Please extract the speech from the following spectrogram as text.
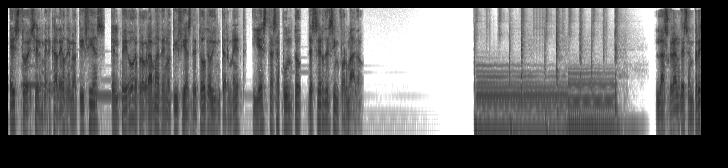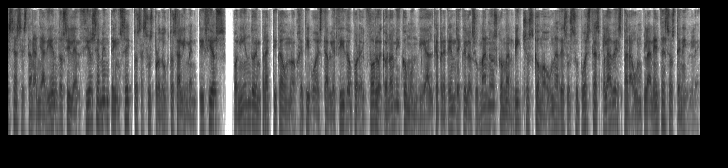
Esto es el Mercadeo de Noticias, el peor programa de noticias de todo Internet, y estás a punto de ser desinformado. Las grandes empresas están añadiendo silenciosamente insectos a sus productos alimenticios, poniendo en práctica un objetivo establecido por el Foro Económico Mundial que pretende que los humanos coman bichos como una de sus supuestas claves para un planeta sostenible.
